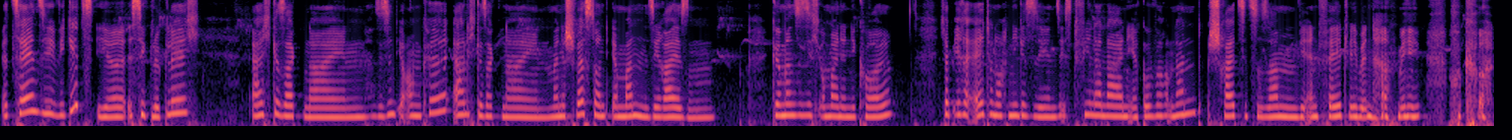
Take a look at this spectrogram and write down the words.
Erzählen Sie, wie geht's ihr? Ist sie glücklich? Ehrlich gesagt, nein. Sie sind Ihr Onkel? Ehrlich gesagt, nein. Meine Schwester und Ihr Mann, sie reisen. Kümmern Sie sich um meine Nicole? Ich habe ihre Eltern noch nie gesehen. Sie ist viel allein. Ihr Gouvernant schreit sie zusammen wie ein Feldwebel in der Armee. Oh Gott.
